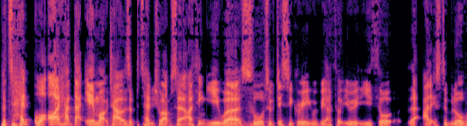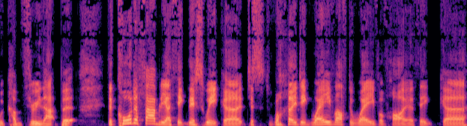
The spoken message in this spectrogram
potent. Well, I had that earmarked out as a potential upset. I think you were sort of disagreeing with me. I thought you you thought that Alex de Minaur would come through that, but the Korda family, I think this week, uh, just riding wave after wave of high. I think. Uh,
